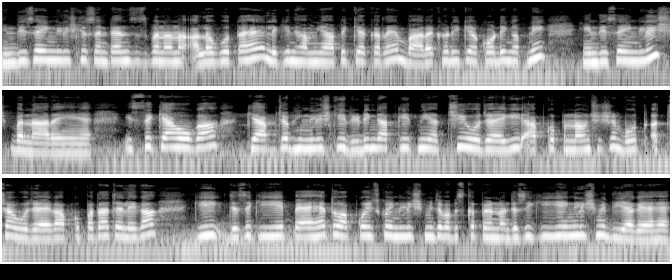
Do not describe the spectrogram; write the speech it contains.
हिंदी से इंग्लिश के सेंटेंसेस बनाना अलग होता है, लेकिन हम यहाँ पे क्या कर रहे हैं? बारह खड़ी के अकॉर्डिंग अपनी हिंदी से इंग्लिश बना रहे हैं। इससे क्या होगा कि आप जब इंग्लिश की रीडिंग आपकी इतनी अच्छी हो जाएगी, आपको प्रोनाउंसिएशन बहुत अच्छा हो जाएगा, आपको पता चलेगा कि जैसे कि ये पै है तो आपको इसको इंग्लिश में जब आप इसका जैसे कि ये इंग्लिश में दिया गया है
